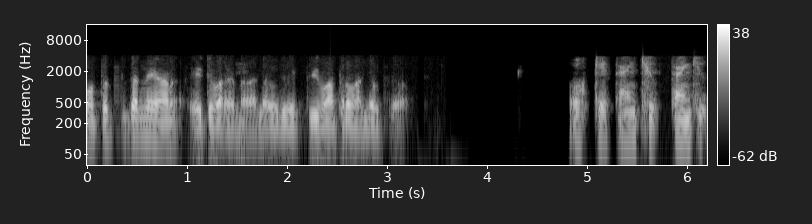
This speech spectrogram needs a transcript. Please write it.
മൊത്തത്തിൽ തന്നെയാണ് ഏറ്റു പറയേണ്ടത് അല്ല ഒരു വ്യക്തി മാത്രമല്ല ഉത്തരവാദിത്വം. Okay thank you thank you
